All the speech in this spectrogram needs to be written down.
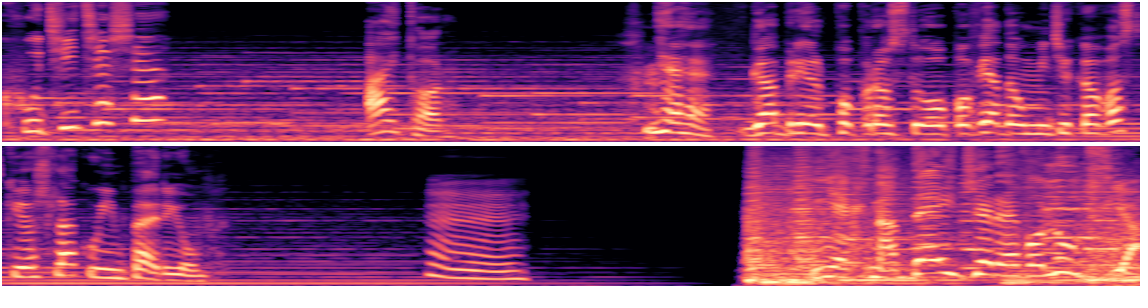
Kłócicie się? Aitor. Nie, Gabriel po prostu opowiadał mi ciekawostki o szlaku Imperium. Hmm. Niech nadejdzie rewolucja!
